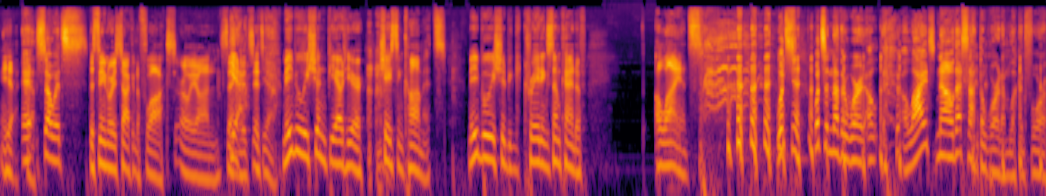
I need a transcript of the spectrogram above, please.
Yeah, Eh, yeah. So it's the scene where he's talking to Phlox early on, saying Yeah, it's, it's yeah. maybe we shouldn't be out here chasing comets. Maybe we should be creating some kind of alliance. what's what's another word? Alliance? No, that's not the word I'm looking for.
